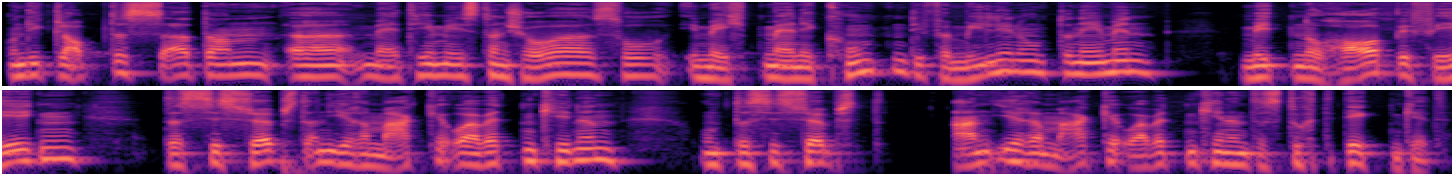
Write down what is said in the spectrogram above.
Und ich glaube, dass äh, dann äh, mein Thema ist dann schon so, ich möchte meine Kunden, die Familienunternehmen mit Know-how befähigen, dass sie selbst an ihrer Marke arbeiten können und dass sie selbst an ihrer Marke arbeiten können, dass es durch die Decken geht.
